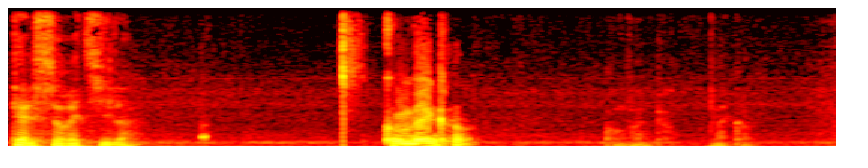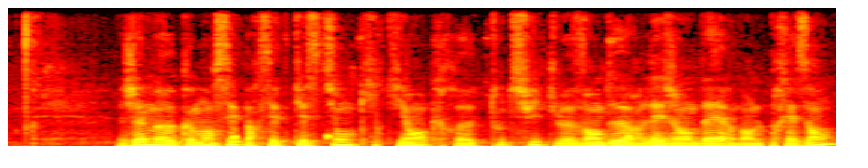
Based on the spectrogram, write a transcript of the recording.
quel serait-il? Convaincre. Convaincre, d'accord. J'aime euh, commencer par cette question qui, ancre tout de suite le vendeur légendaire dans le présent.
